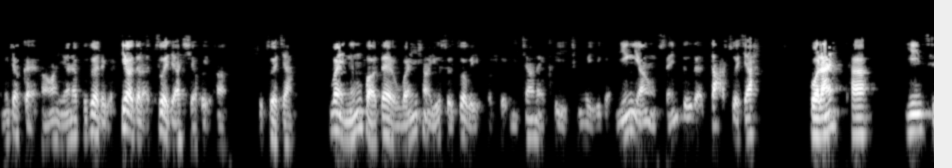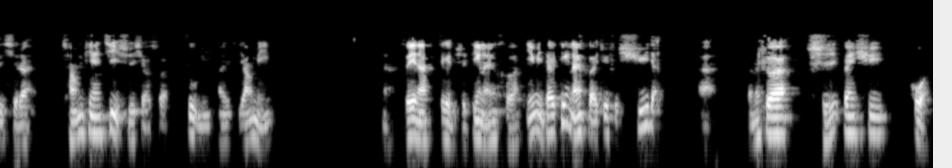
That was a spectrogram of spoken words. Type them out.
什么叫改行啊？原来不做这个，调到了作家协会啊，是作家。问能否在文上有所作为？我说你将来可以成为一个名扬神州的大作家。果然，他因此写了长篇纪实小说，著名而扬名。啊，所以呢，这个就是丁兰河，因为这个丁兰河就是虚的啊。我们说实跟虚，火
